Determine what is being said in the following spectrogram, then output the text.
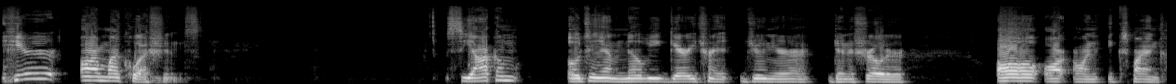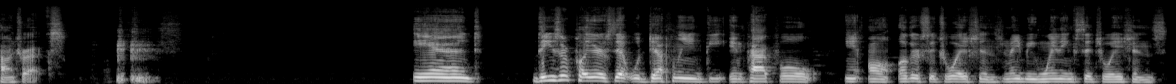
Here are my questions. Siakam OG Anunoby, Gary Trent Jr., Dennis Schroeder, all are on expiring contracts. and these are players that would definitely be impactful in on other situations, maybe winning situations.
